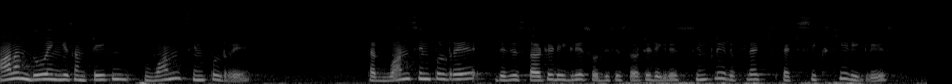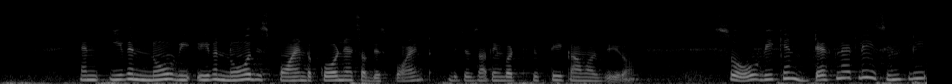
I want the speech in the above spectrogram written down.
All I'm doing is I'm taking one simple ray. That one simple ray, this is 30 degrees, so this is 30 degrees, simply reflects at 60 degrees. And even know we even know this point the coordinates of this point which is nothing but 50 comma 0 so we can definitely simply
